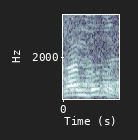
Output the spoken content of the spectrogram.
gian đút rồi.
